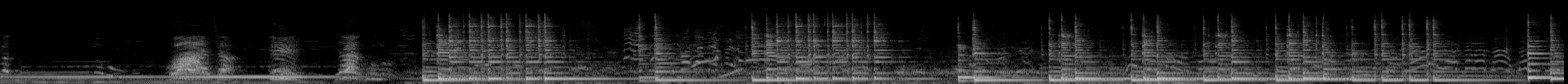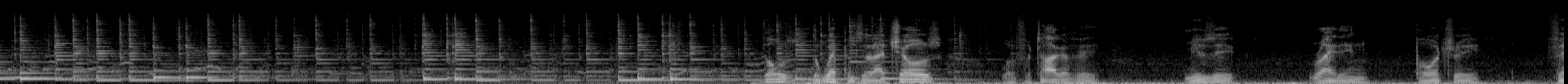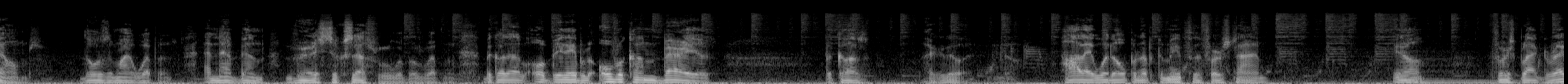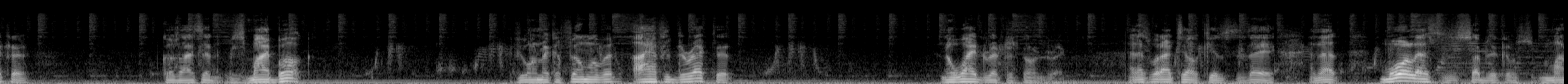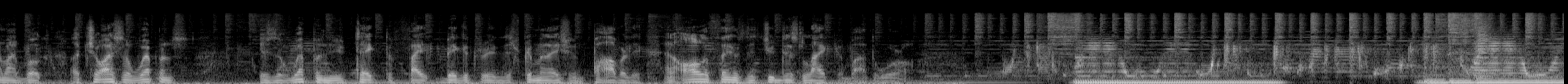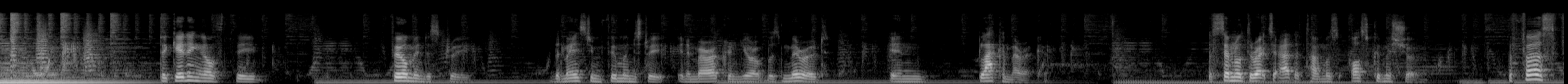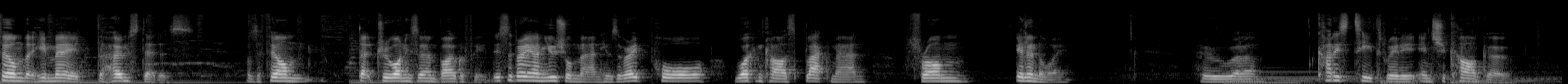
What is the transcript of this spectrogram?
Those, the weapons that I chose were photography, music, writing, poetry, films. Those are my weapons. And I've been very successful with those weapons because I've been able to overcome barriers because I could do it. You know. Hollywood opened up to me for the first time. You know, first black director because I said, it's my book. If you want to make a film of it, I have to direct it. No white director's going to direct. And that's what I tell kids today. And that more or less is the subject of of my book. A choice of weapons is the weapon you take to fight bigotry, discrimination, poverty, and all the things that you dislike about the world. Beginning of the film industry, the mainstream film industry in America and Europe was mirrored in black America. The seminal director at the time was Oscar Micheaux. The first film that he made, The Homesteaders, was a film that drew on his own biography. This is a very unusual man. He was a very poor, working class black man from Illinois who um, cut his teeth really in Chicago,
